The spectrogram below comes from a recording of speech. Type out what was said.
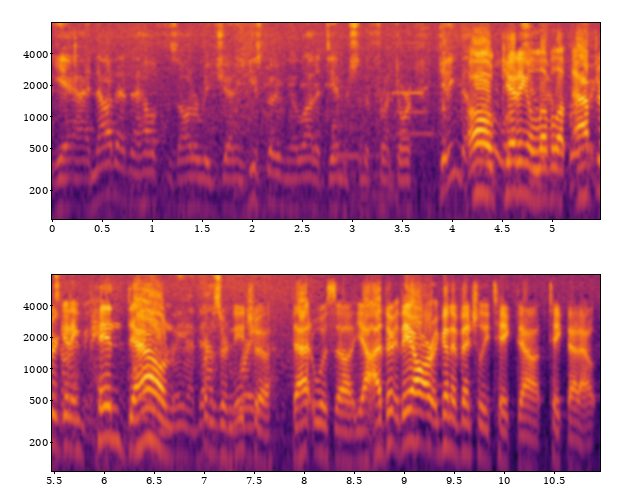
Yeah, and now that the health is auto regenning, he's doing a lot of damage to the front door. Getting that Oh, getting a level up after getting timing. pinned down Oh, man, from Zernitra. That was, uh, yeah, they are gonna eventually take down, take that out,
